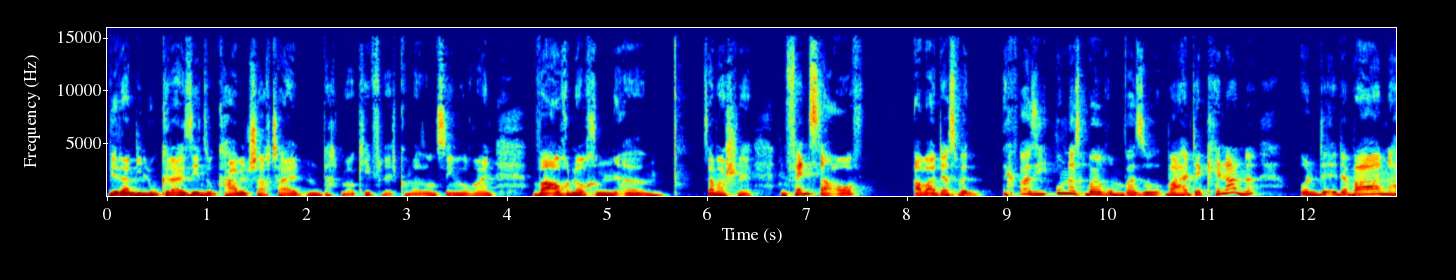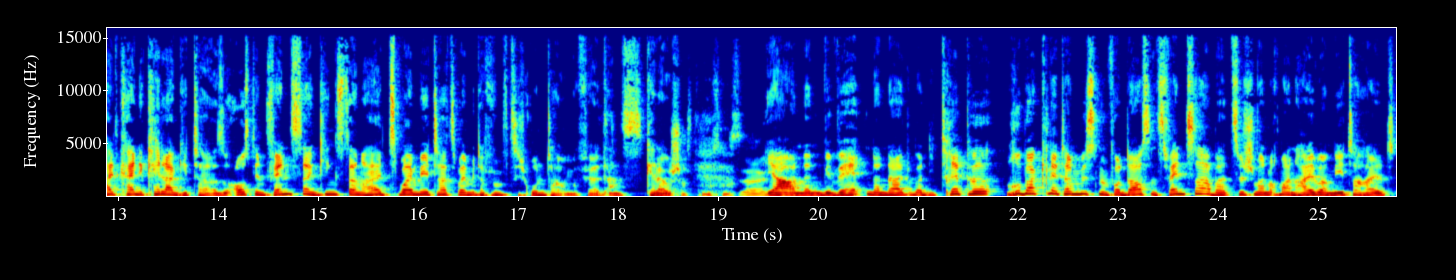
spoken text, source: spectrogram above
Wir dann die Luke da gesehen, so ein Kabelschacht halten, dachten wir, okay, vielleicht kommen wir sonst irgendwo rein. War auch noch ein, ähm, sag mal schnell, ein Fenster auf, aber das war quasi um das Gebäude rum, war so, war halt der Keller, ne? Und äh, da waren halt keine Kellergitter. Also aus den Fenstern ging es dann halt zwei Meter, zwei Meter fünfzig runter ungefähr ins Kellergeschoss. Muss nicht sein. Ja, und dann, wir, wir hätten dann da halt über die Treppe rüberklettern müssen und von da aus ins Fenster, aber dazwischen war nochmal ein halber Meter halt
